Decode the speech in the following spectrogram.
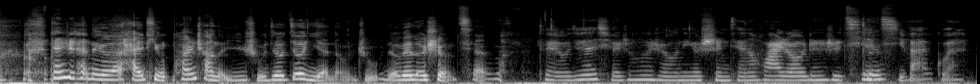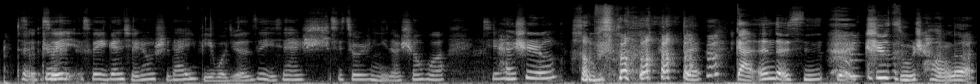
但是他那个还挺宽敞的衣橱，就就也能住，就为了省钱嘛。对，我觉得学生的时候那个省钱的花招真是千奇百怪。对，所以所以跟学生时代一比，我觉得自己现在是就是你的生活其实还是 很不错。对，感恩的心，对，知足常乐。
